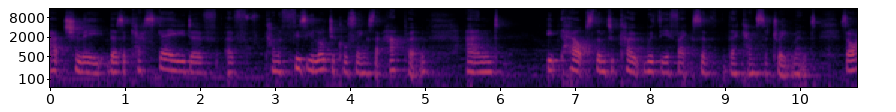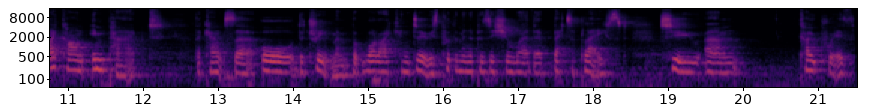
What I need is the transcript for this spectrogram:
actually, there's a cascade of, of kind of physiological things that happen, and it helps them to cope with the effects of their cancer treatment. So I can't impact the cancer or the treatment, but what I can do is put them in a position where they're better placed to um, cope with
